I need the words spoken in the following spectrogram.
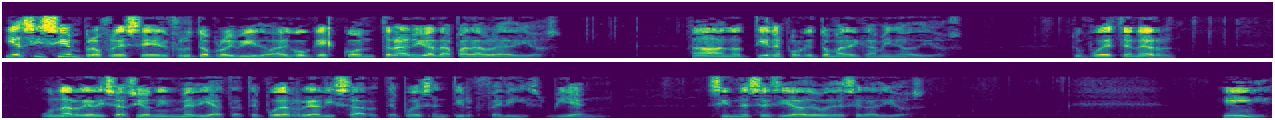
Y así siempre ofrece el fruto prohibido, algo que es contrario a la palabra de Dios. Ah, no tienes por qué tomar el camino de Dios. Tú puedes tener una realización inmediata, te puedes realizar, te puedes sentir feliz, bien, sin necesidad de obedecer a Dios. Y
